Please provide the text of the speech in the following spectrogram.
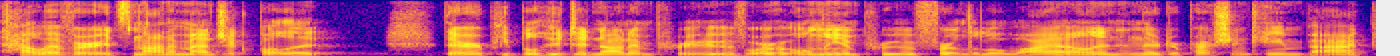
However, it's not a magic bullet. There are people who did not improve or only improved for a little while and then their depression came back.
